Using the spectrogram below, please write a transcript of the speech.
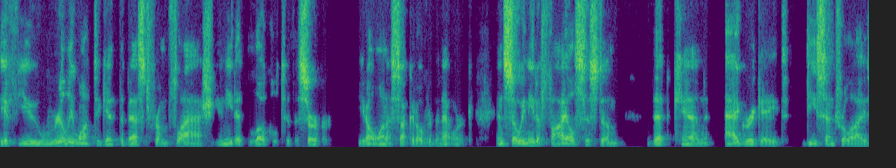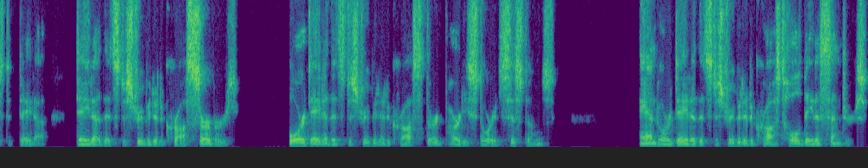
if you really want to get the best from Flash, you need it local to the server. You don't want to suck it over the network. And so we need a file system that can aggregate decentralized data, data that's distributed across servers or data that's distributed across third-party storage systems and or data that's distributed across whole data centers.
